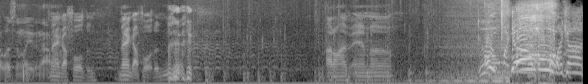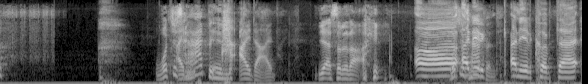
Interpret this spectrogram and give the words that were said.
I wasn't leaving that. Man one. got folded. Man got folded. I don't have ammo. Oh, oh my god! Oh my god! What just I- happened? I died. Yeah, so did I. Uh, What just I need happened? to, I need to clip that.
